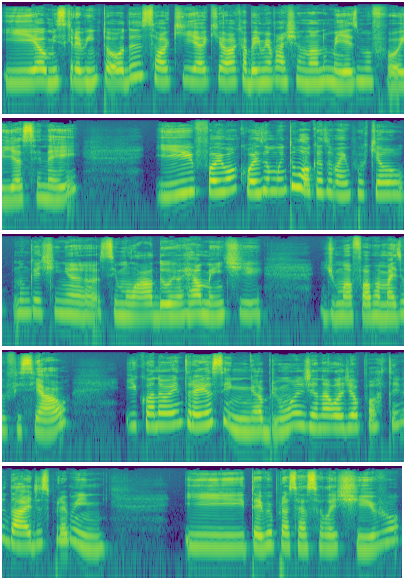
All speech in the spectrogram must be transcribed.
E eu me inscrevi em todas, só que a que eu acabei me apaixonando mesmo foi e assinei. E foi uma coisa muito louca também, porque eu nunca tinha simulado realmente de uma forma mais oficial. E quando eu entrei, assim, abriu uma janela de oportunidades para mim. E teve o processo seletivo,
